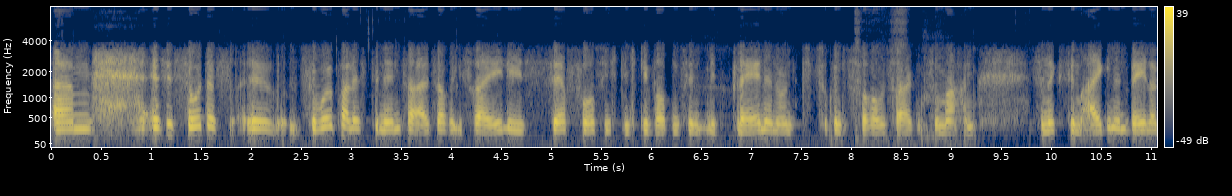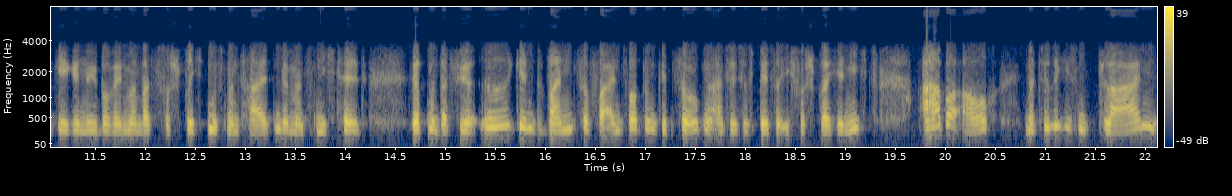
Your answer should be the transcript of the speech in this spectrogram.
Ähm, es ist so, dass äh, sowohl Palästinenser als auch Israelis sehr vorsichtig geworden sind, mit Plänen und Zukunftsvoraussagen zu machen. Zunächst dem eigenen Wähler gegenüber, wenn man was verspricht, muss man es halten. Wenn man es nicht hält, wird man dafür irgendwann zur Verantwortung gezogen. Also ist es besser, ich verspreche nichts. Aber auch, natürlich ist ein Plan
